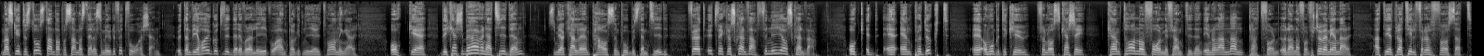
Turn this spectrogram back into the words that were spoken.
Man ska ju inte stå och stampa på samma ställe som man gjorde för två år sedan, utan vi har ju gått vidare i våra liv och antagit nya utmaningar. Och eh, vi kanske behöver den här tiden, som jag kallar den, pausen på obestämd tid, för att utveckla oss själva, förnya oss själva. Och en produkt om HBTQ från oss kanske kan ta någon form i framtiden i någon annan plattform, någon annan form, förstår du vad jag menar? Att det är ett bra tillfälle för oss att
